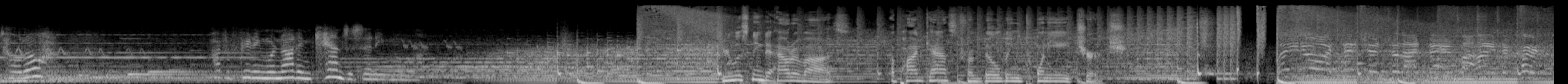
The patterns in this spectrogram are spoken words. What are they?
Toto. I have a feeling we're not in Kansas anymore. You're listening to Out of Oz, a podcast from Building 28 Church. Pay no attention to that man behind the curtain.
